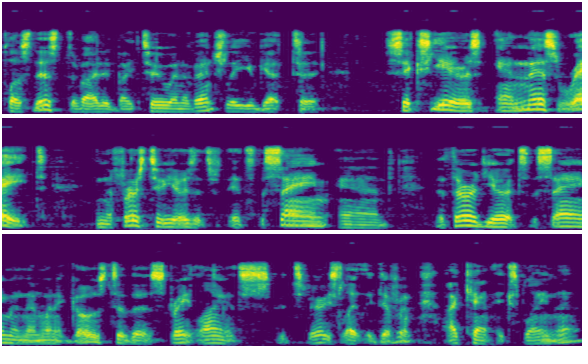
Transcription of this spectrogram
plus this divided by 2. And eventually you get to 6 years. And this rate, in the first two years, it's, it's the same. And the third year, it's the same. And then when it goes to the straight line, it's, it's very slightly different. I can't explain that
